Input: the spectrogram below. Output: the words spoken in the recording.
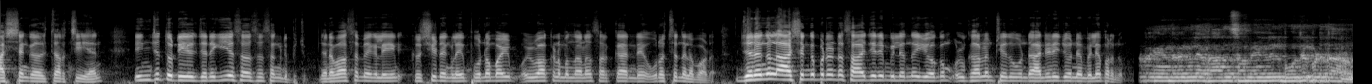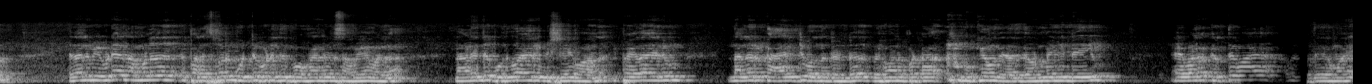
ആശങ്കകൾ ചർച്ച ചെയ്യാൻ ഇഞ്ചത്തൊട്ടിയിൽ ജനകീയ സദസ്സ് സംഘടിപ്പിച്ചു. ജനവാസ മേഖലയും കൃഷിയിടങ്ങളെയും പൂർണമായും ഒഴിവാക്കണമെന്നാണ് സർക്കാരിന്റെ ഉറച്ച നിലപാട്. ജനങ്ങൾ ആശങ്കപ്പെടേണ്ട സാഹചര്യമില്ലെന്ന് യോഗം ഉദ്ഘാടനം ചെയ്തുകൊണ്ട് Antony John M L A പറഞ്ഞു. കേന്ദ്രങ്ങൾ സമയങ്ങളിൽ ബോധ്യപ്പെടുത്താറുണ്ട്. എന്നാലും ഇവിടെ നമ്മൾ പരസ്പരം കുറ്റപ്പെടുത്തി പോകേണ്ട ഒരു സമയമല്ല. നാടിന്റെ പൊതുവായൊരു വിഷയമാണ്. ഇപ്പോൾ ഏതായാലും നല്ലൊരു ക്ലാരിറ്റി വന്നിട്ടുണ്ട്. ബഹുമാനപ്പെട്ട മുഖ്യമന്ത്രി അത് ഗവൺമെന്റിന്റെയും വളരെ കൃത്യമായ ഒരു പ്രത്യേകമായി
